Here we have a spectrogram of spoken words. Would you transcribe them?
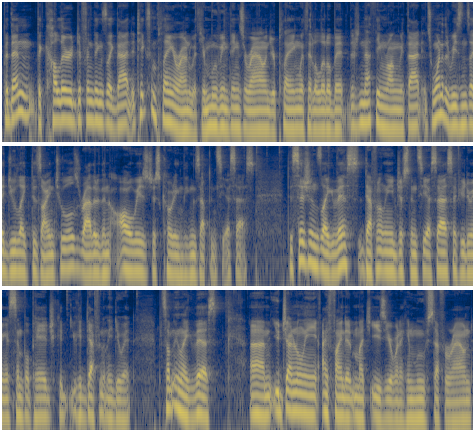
But then the color, different things like that, it takes some playing around with. You're moving things around, you're playing with it a little bit. There's nothing wrong with that. It's one of the reasons I do like design tools rather than always just coding things up in CSS. Decisions like this, definitely just in CSS, if you're doing a simple page, could, you could definitely do it. But something like this, um, you generally, I find it much easier when I can move stuff around.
